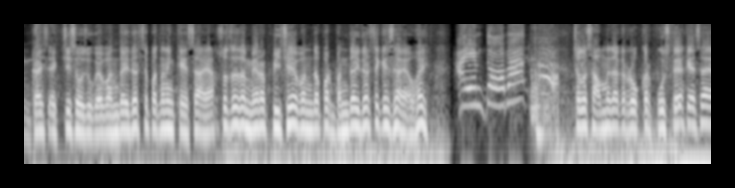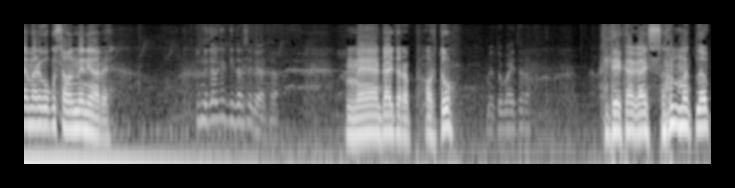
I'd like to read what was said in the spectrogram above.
गाइस एक चीज़ हो चुका है बंदा इधर से पता नहीं कैसा आया। सोचा था मेरा पीछे है बंदा पर बंदा इधर से कैसा आया भाई? I am तो चलो सामने जाकर रोक कर पूछते हैं कैसा है मेरे को कुछ समझ में नहीं आ रहा तू निकल के किधर से गया था? मैं डाई तरफ़ और तू? मैं तो भाई तरफ़। देखा गाइस मतलब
